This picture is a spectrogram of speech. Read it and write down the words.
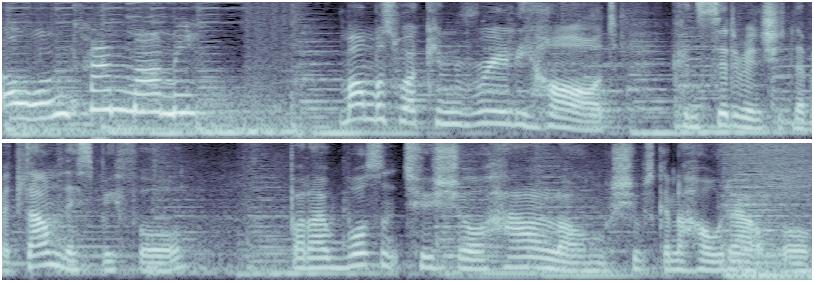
a long time, mommy. Mum was working really hard, considering she'd never done this before, but I wasn't too sure how long she was going to hold out for.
